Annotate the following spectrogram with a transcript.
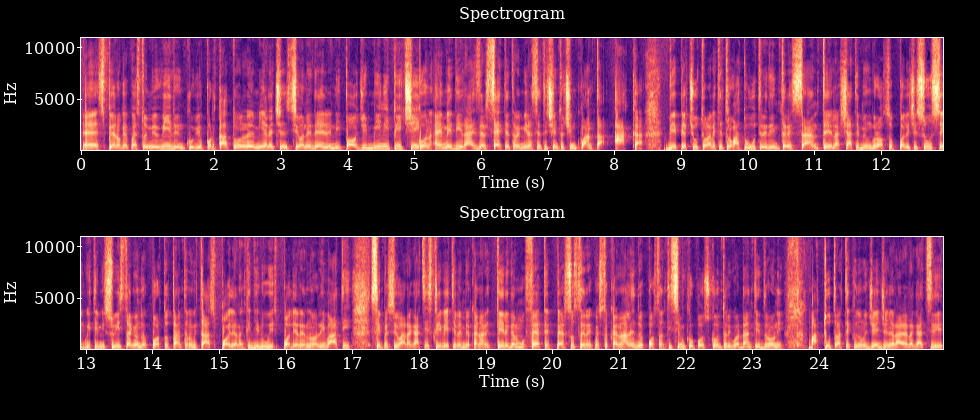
eh, spero che questo mio video in cui vi ho portato la mia recensione del Nipoji mini PC con AMD Ryzen 7 3750H vi è piaciuto, l'avete trovato utile ed interessante lasciatemi un grosso pollice su, seguitemi su Instagram dove porto tante novità, spoiler anche di lui, spoiler erano arrivati. Sempre se va ragazzi iscrivetevi al mio canale Telegram offerte per sostenere questo canale dove posto tantissimi coupon sconto riguardanti i droni ma tutta la tecnologia in generale ragazzi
